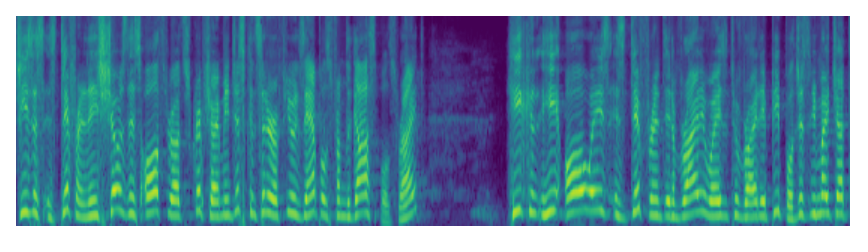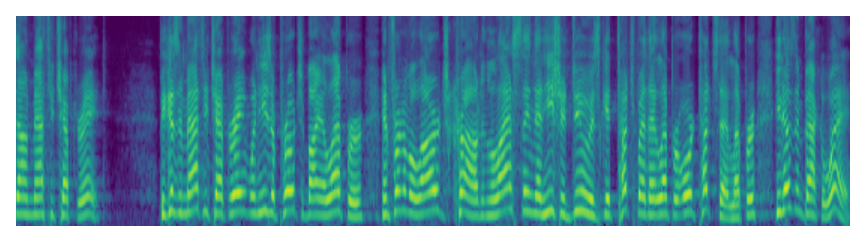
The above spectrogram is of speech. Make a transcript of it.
Jesus is different, and he shows this all throughout Scripture. I mean, just consider a few examples from the Gospels, right? He, can, he always is different in a variety of ways to a variety of people. Just you might jot down Matthew chapter 8. Because in Matthew chapter 8, when he's approached by a leper in front of a large crowd, and the last thing that he should do is get touched by that leper or touch that leper, he doesn't back away.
